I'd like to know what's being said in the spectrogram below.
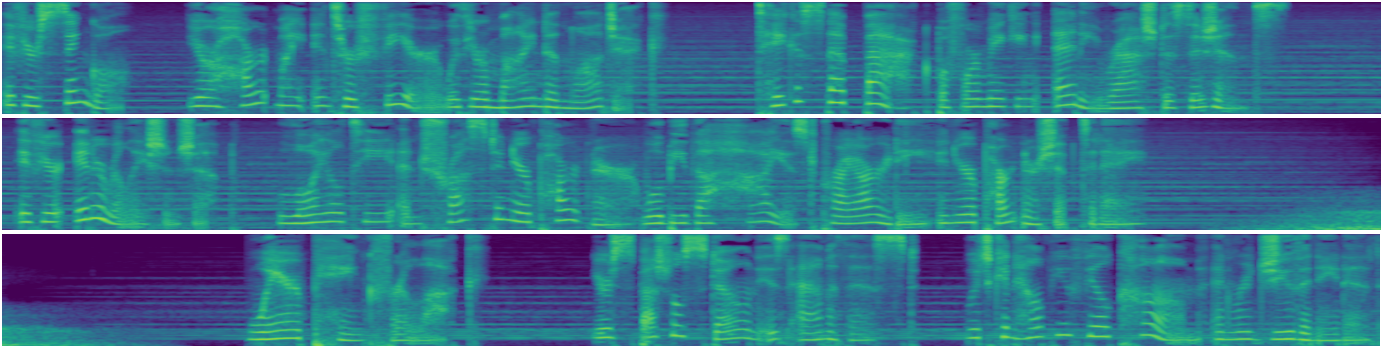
If you're single, your heart might interfere with your mind and logic take a step back before making any rash decisions. If you're in a relationship, loyalty and trust in your partner will be the highest priority in your partnership today. Wear pink for luck. Your special stone is amethyst, which can help you feel calm and rejuvenated.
